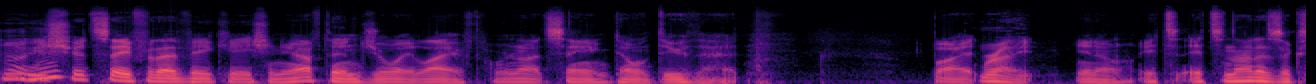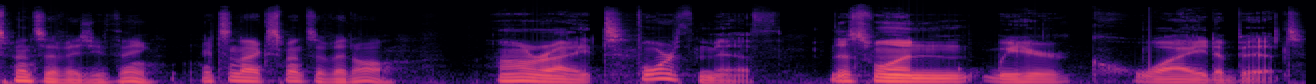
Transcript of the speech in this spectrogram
No, mm-hmm. you should save for that vacation. You have to enjoy life. We're not saying don't do that. But right. you know, it's it's not as expensive as you think. It's not expensive at all. All right. Fourth myth this one we hear quite a bit.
